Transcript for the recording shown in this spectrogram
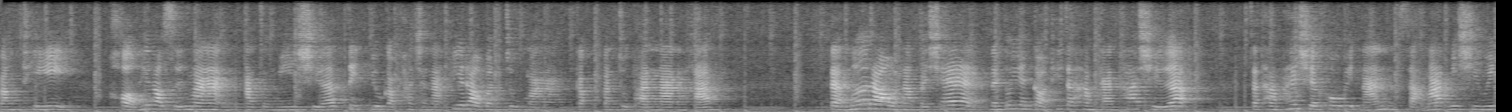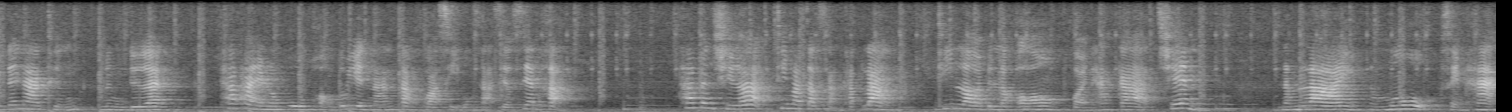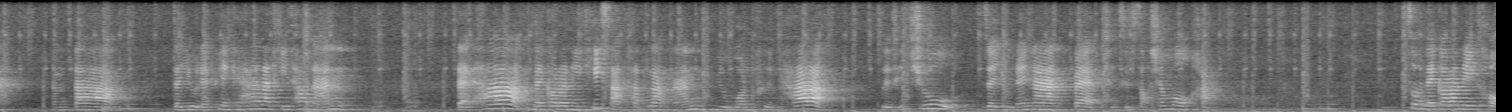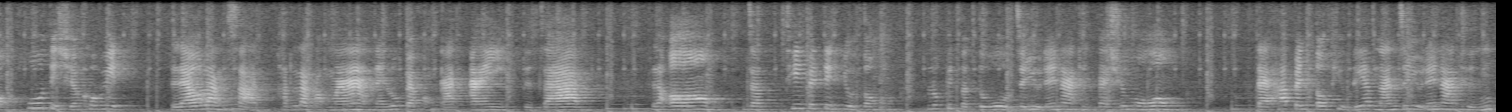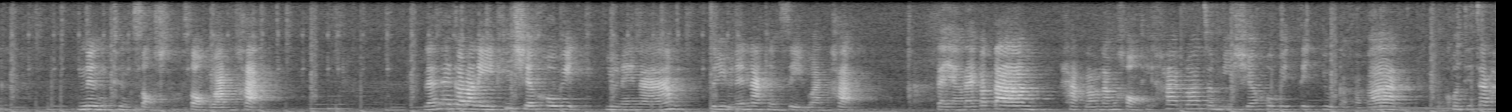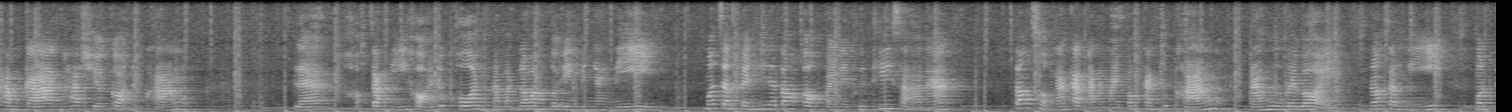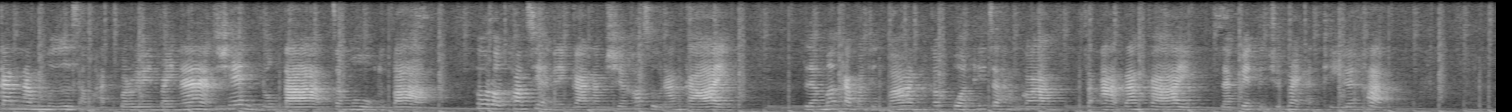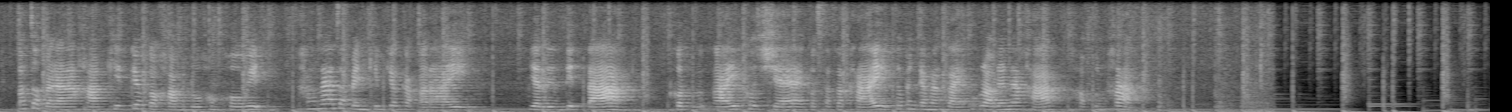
บางที ของที่เราซื้อมาอาจจะมีเชื้อติดอยู่กับภาชนะที่เราบรรจุมากับบรรจุภัณฑ์มานะคะ แต่เมื่อเรานำไปแช่ในตู้เย็นก่อนที่จะทำการฆ่าเชื้อ จะทำให้เชื้อโควิดนั้น สามารถมีชีวิตได้นานถึง 1 เดือน ถ้าภายในอุณหภูมิของตู้เย็นนั้นต่ำกว่า 4 องศาเซลเซียสค่ะ ถ้าเป็นเชื้อที่มาจากสารคัดหลั่งที่ลอยเป็นละอองปล่อยในอากาศ เช่น น้ำลาย น้ำมูก เสมหะ น้ำตาจะอยู่ได้เพียงแค่ 5 นาทีเท่านั้น แต่ถ้าในกรณีที่สารคัดหลั่งนั้นอยู่บนผืนผ้า หรือทิชชู่จะอยู่ได้นาน 8-12 ชั่วโมงค่ะ ส่วนในกรณีของผู้ติดเชื้อโควิด แล้วหลั่งสารคัดหลั่งออกมาในรูปแบบของการไอหรือจามละอองจะที่ไปติดอยู่ตรงลูกปิดประตูจะอยู่ได้นานถึง 8 ชั่วโมง แต่ถ้าเป็นโตผิวเรียบนั้นจะอยู่ได้นานถึง 1-2ถึง2 2วันค่ะ และในกรณีที่เชื้อโควิด อยู่ในน้ำจะอยู่ได้นานถึง 4 วันค่ะ แต่อย่างไรก็ตามหากเรานำของที่คาดว่าจะมีเชื้อโควิดติดอยู่กลับมาบ้านควรที่จะทำการฆ่าเชื้อก่อนทุกครั้ง และจากนี้ขอให้ทุกคนระมัดระวังตัวเองเป็นอย่างดี เมื่อจำเป็นที่จะต้องออกไปในพื้นที่สาธารณะต้องสวมหน้ากากอนามัยป้องกันทุกครั้งล้างมือบ่อยๆ นอกจากนี้ งดการนำมือสัมผัสบริเวณใบหน้า เช่น ดวงตา จมูก หรือปาก เพื่อลดความเสี่ยงในการนำเชื้อเข้าสู่ร่างกาย และเมื่อกลับมาถึงบ้านก็ควรที่จะทำความสะอาดร่างกาย และเปลี่ยนเป็นชุดใหม่ทันทีด้วยค่ะ ก็จบไปแล้วนะคะคลิปเกี่ยวกับความรู้ของโควิดข้างหน้าจะเป็นคลิปเกี่ยวกับอะไร อย่าลืมติดตาม กดไลค์ กดแชร์ กด subscribe เพื่อเป็นกำลังใจให้พวกเราด้วยนะคะ ขอบคุณค่ะ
